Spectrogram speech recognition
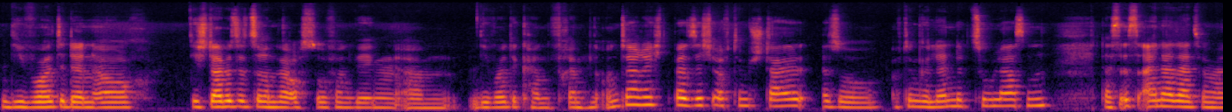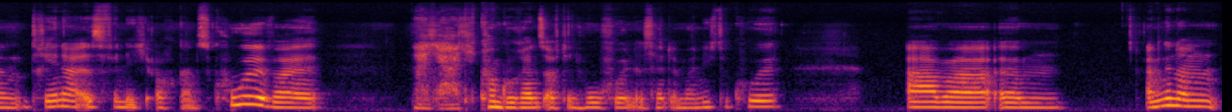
die wollte dann auch, die Stallbesitzerin war auch so von wegen, ähm, die wollte keinen fremden Unterricht bei sich auf dem Stall, also auf dem Gelände zulassen. Das ist einerseits, wenn man Trainer ist, finde ich auch ganz cool, weil, naja, die Konkurrenz auf den Hof holen ist halt immer nicht so cool. Aber ähm, Angenommen,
